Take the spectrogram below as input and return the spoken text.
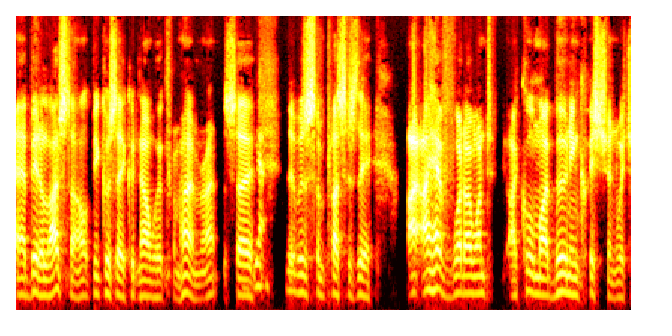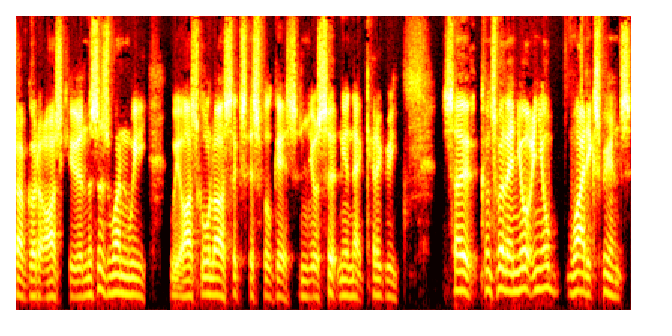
a better lifestyle because they could now work from home, right? So yeah. there was some pluses there. I, I, have what I want. I call my burning question, which I've got to ask you, and this is one we we ask all our successful guests, and you're certainly in that category. So, Consuela, in your in your wide experience,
